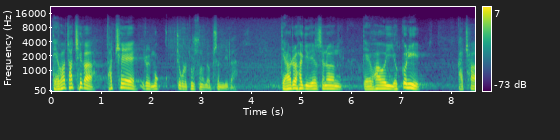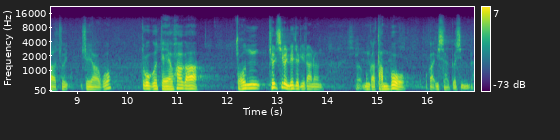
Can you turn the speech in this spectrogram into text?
대화 자체가 자체를 목적으로 둘 수는 없습니다. 대화를 하기 위해서는 대화의 여건이 갖춰져야 하고 또 그 대화가 좋은 결실을 맺으리라는 어, 뭔가 담보 가 있어야 할 것입니다.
